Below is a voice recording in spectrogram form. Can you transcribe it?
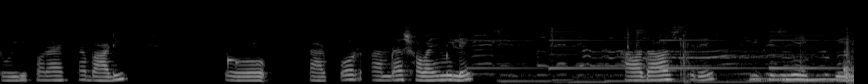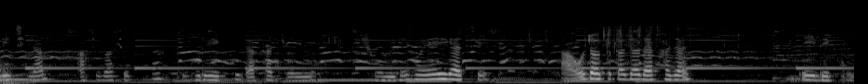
তৈরি করা একটা বাড়ি। তো তারপর আমরা সবাই মিলে খাওয়া দাওয়া সেরে ইভিনিংয়ে একটু বেরিয়েছিলাম। আশেপাশেরটা ঘুরে একটু দেখার জন্য। সন্ধে হয়েই গেছে। তাও যতটা যা দেখা যায়। এই দেখুন,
